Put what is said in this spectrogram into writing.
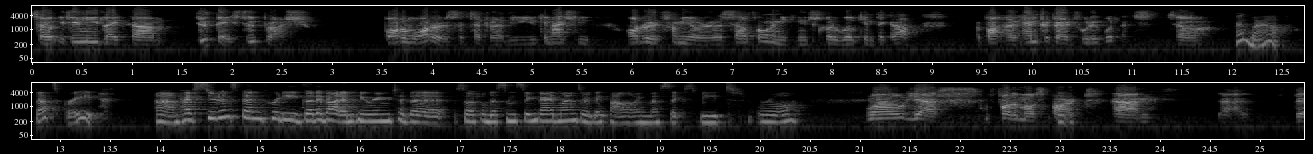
So if you need like um, toothpaste, toothbrush, bottled waters, etc., you can actually order it from your cell phone, and you can just go to Wilkie and pick it up. Uh, and prepared food at Woodlands. So. Oh wow, that's great. Um, have students been pretty good about adhering to the social distancing guidelines? Or are they following the six feet rule? Well, yes, for the most part. Um, uh, they're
